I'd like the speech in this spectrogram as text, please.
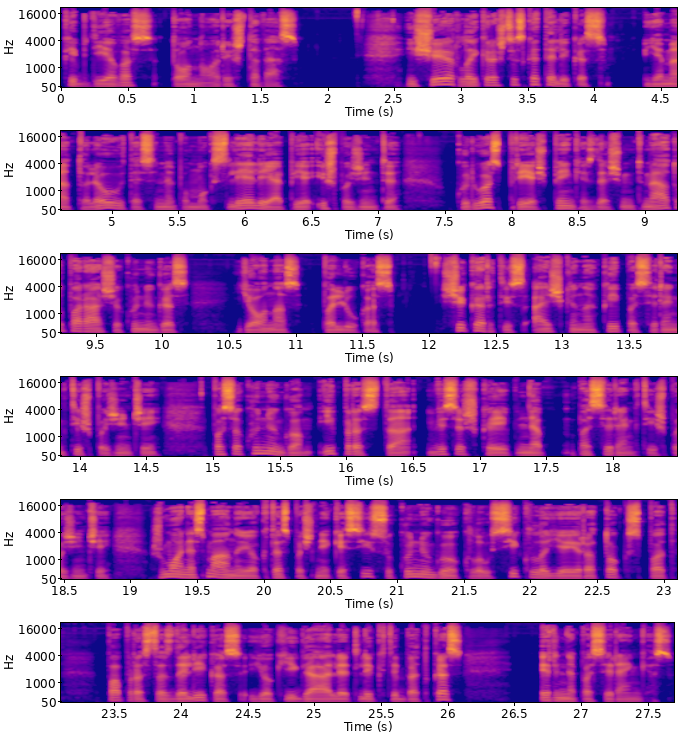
kaip Dievas to nori iš tavęs. Išėjo ir laikraštis Katalikas. Jame toliau tęsimi pamokslėliai apie išpažinti, kuriuos prieš 50 metų parašė kunigas Jonas Paliukas. Šį kartą jis aiškina, kaip pasirengti išpažinčiai. Pasak kunigo, įprasta visiškai nepasirengti išpažinčiai. Žmonės mano, jog tas pašnekesys su kunigu klausykloje yra toks pat paprastas dalykas, jog jį gali atlikti bet kas ir nepasirengęs.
